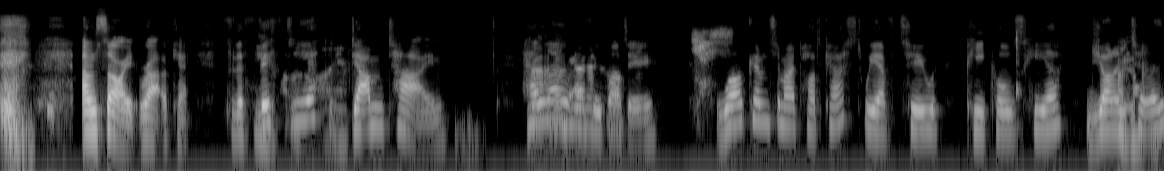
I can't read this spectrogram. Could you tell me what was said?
I'm sorry. Right, okay. For the 50th damn time. Hello, everybody. Yes. Welcome to my podcast. We have two peoples here, John and I'm not- Tilly.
